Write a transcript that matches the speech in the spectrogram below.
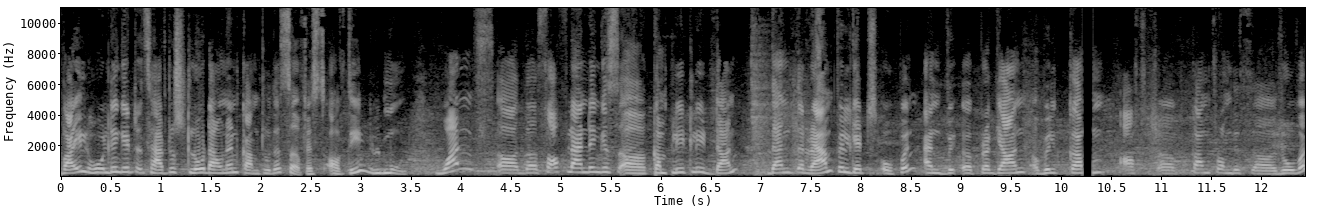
while holding it it's have to slow down and come to the surface of the moon. Once uh, the soft landing is uh, completely done then the ramp will get open and uh, Pragyan will come after, uh, come from this rover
